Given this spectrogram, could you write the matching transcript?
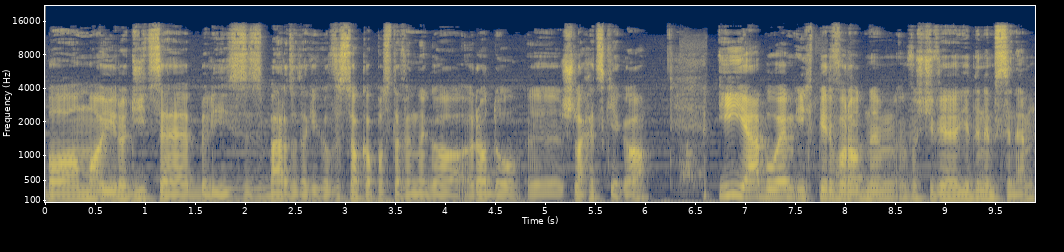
bo moi rodzice byli z, z bardzo takiego wysoko postawionego rodu y, szlacheckiego i ja byłem ich pierworodnym, właściwie jedynym synem.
